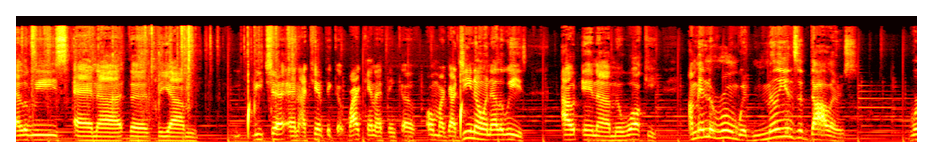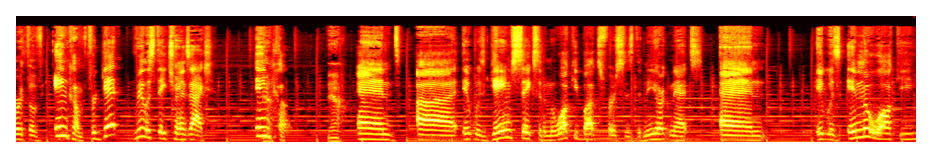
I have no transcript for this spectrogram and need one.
Eloise and uh, the the um, Licha, and I can't think of why can't I think of? Oh my God, Gino and Eloise out in uh, Milwaukee. I'm in the room with millions of dollars worth of income. Forget real estate transaction, income. Yeah. And uh, it was game six of the Milwaukee Bucks versus the New York Nets. And it was in Milwaukee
